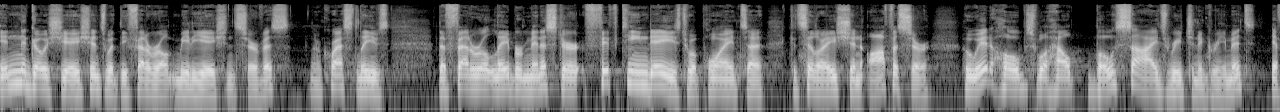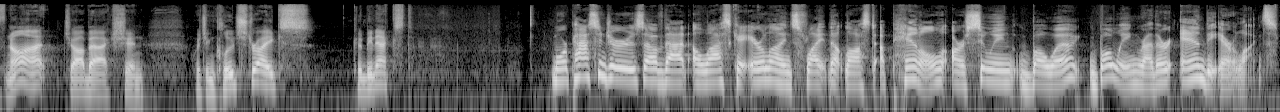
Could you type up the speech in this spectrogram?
in negotiations with the Federal Mediation Service. The request leaves the federal labor minister 15 days to appoint a conciliation officer who it hopes will help both sides reach an agreement. If not, job action, which includes strikes, could be next. More passengers of that Alaska Airlines flight that lost a panel are suing Boa, Boeing rather, and the airlines.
